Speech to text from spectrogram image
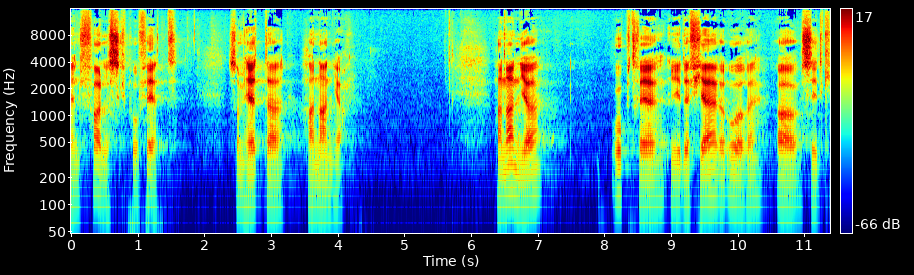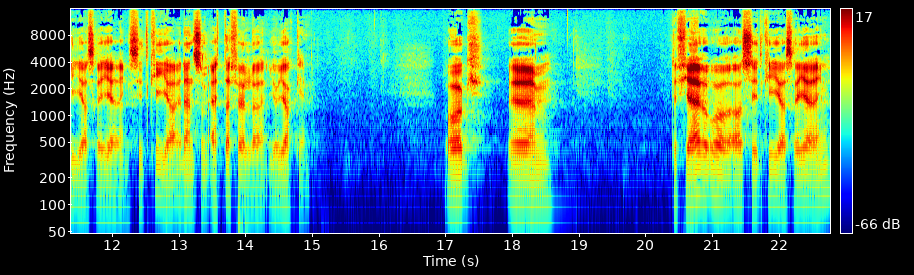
en falsk profet som heter Hananya. Hananya opptrer i det fjerde året av Sidkias regjering. Sidkia er den som etterfølger Jojakim. Og eh, det fjerde året av Sidkias regjering,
